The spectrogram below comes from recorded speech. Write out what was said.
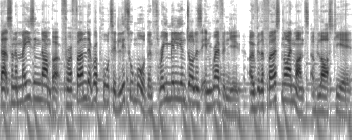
that's an amazing number for a firm that reported little more than $3 million in revenue over the first nine months of last year.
